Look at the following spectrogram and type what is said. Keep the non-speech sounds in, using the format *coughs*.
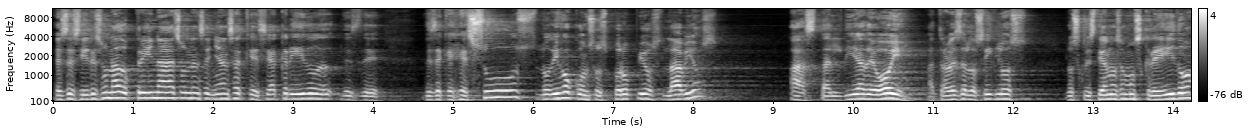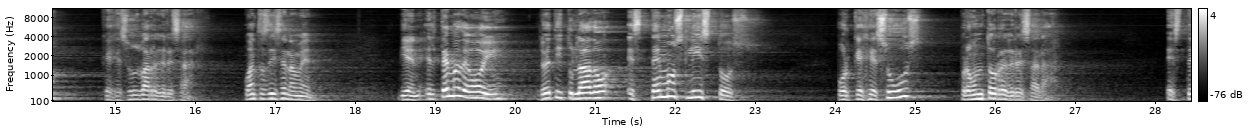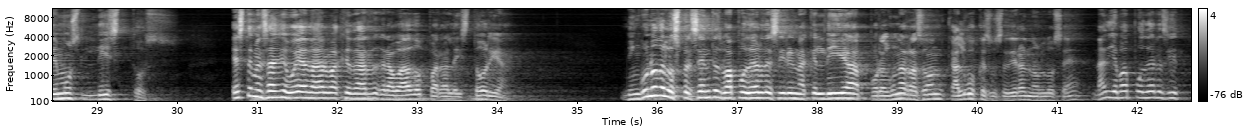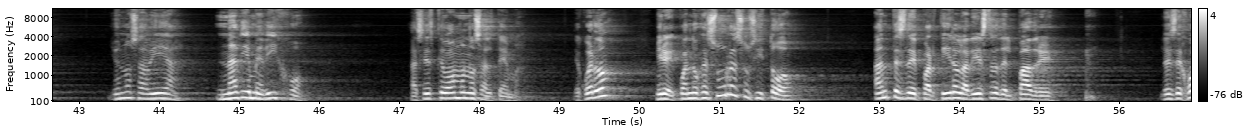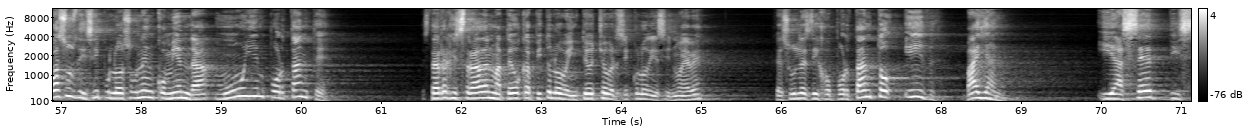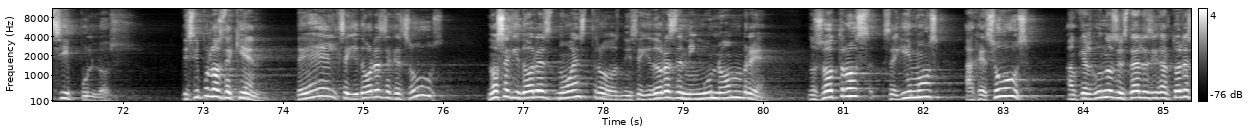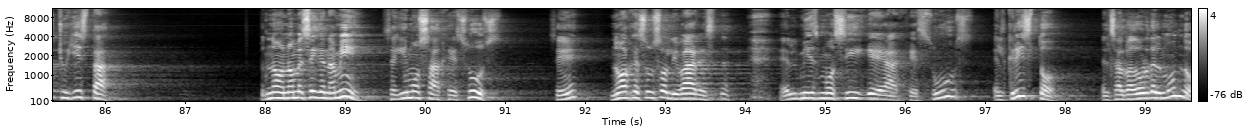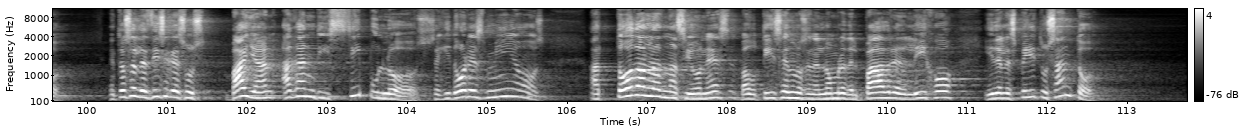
Es decir, es una doctrina, es una enseñanza que se ha creído desde, desde que Jesús lo dijo con sus propios labios hasta el día de hoy, a través de los siglos, los cristianos hemos creído que Jesús va a regresar. ¿Cuántos dicen amén? Bien, el tema de hoy lo he titulado Estemos listos, porque Jesús pronto regresará. Estemos listos. Este mensaje voy a dar va a quedar grabado para la historia. Ninguno de los presentes va a poder decir en aquel día, por alguna razón, que algo que sucediera, no lo sé. Nadie va a poder decir, yo no sabía, nadie me dijo. Así es que vámonos al tema. ¿De acuerdo? Mire, cuando Jesús resucitó, antes de partir a la diestra del Padre, les dejó a sus discípulos una encomienda muy importante. Está registrada en Mateo capítulo 28, versículo 19. Jesús les dijo, por tanto, id, vayan y haced discípulos. ¿Discípulos de quién? De Él, seguidores de Jesús no seguidores nuestros, ni seguidores de ningún hombre. Nosotros seguimos a Jesús, aunque algunos de ustedes les digan, tú eres chullista. No, no me siguen a mí, seguimos a Jesús, ¿sí? No a Jesús Olivares. *laughs* Él mismo sigue a Jesús, el Cristo, el Salvador del mundo. Entonces les dice Jesús, vayan, hagan discípulos, seguidores míos a todas las naciones, bautícenlos en el nombre del Padre, del Hijo y del Espíritu Santo.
